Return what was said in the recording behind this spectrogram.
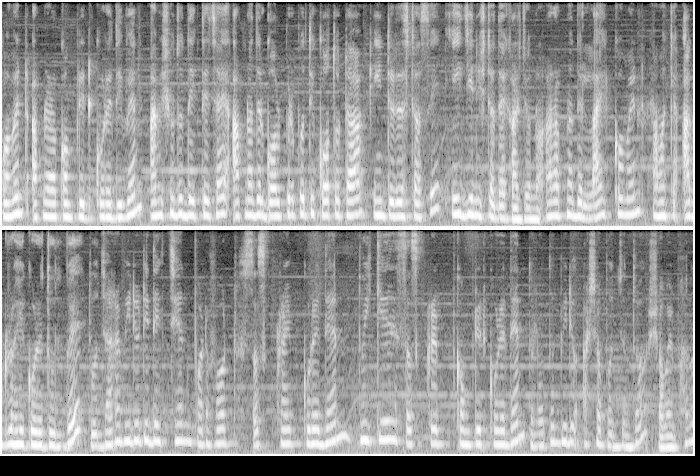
কমেন্ট আপনারা কমপ্লিট করে দিবেন। আমি শুধু দেখতে চাই আপনাদের গল্পের প্রতি কতটা ইন্টারেস্ট আছে এই জিনিসটা দেখার জন্য। আর আপনাদের লাইক কমেন্ট আমাকে আগ্রহী করে তুলবে। তো যারা ভিডিওটি দেখছেন ফটাফট সাবস্ক্রাইব করে দেন দুইকে সাবস্ক্রাইব কমপ্লিট করে দেন। তো নতুন ভিডিও আসা পর্যন্ত সবাই ভালো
